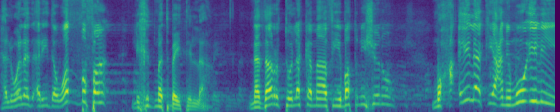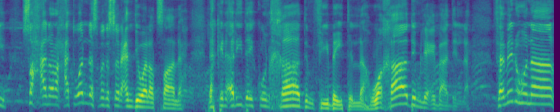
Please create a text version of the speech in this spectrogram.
هالولد أريد أوظفه لخدمة بيت الله؟ نذرت لك ما في بطني شنو؟ مح... إلك يعني مو إلي. صح أنا راح أتونس من يصير عندي ولد صالح لكن أريد يكون خادم في بيت الله وخادم لعباد الله. فمن هنا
